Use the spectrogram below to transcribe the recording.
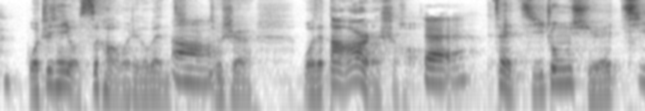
我之前有思考过这个问题，就是我在大二的时候，对，在集中学记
